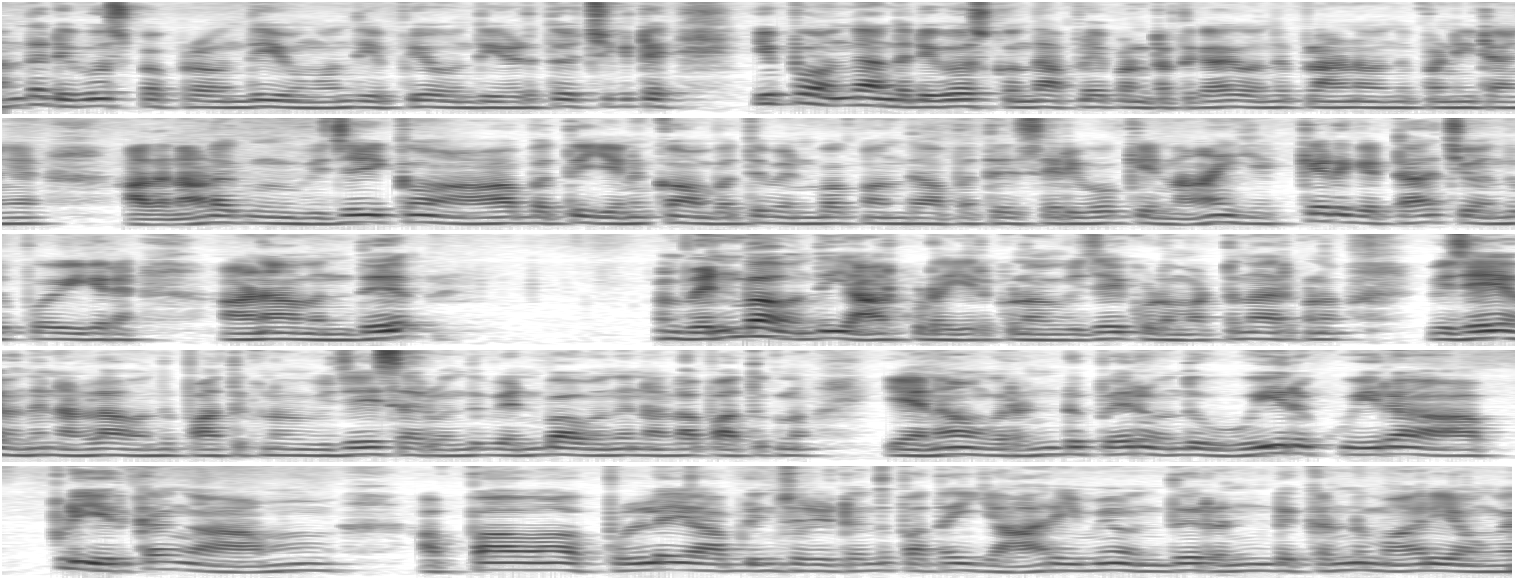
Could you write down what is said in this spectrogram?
அந்த டிவோர்ஸ் பேப்பரை வந்து இவங்க வந்து எப்படியோ வந்து எடுத்து வச்சுக்கிட்டு இப்போ வந்து அந்த டிவோர்ஸ்க்கு வந்து அப்ளை பண்ணுறதுக்காக வந்து பிளானை வந்து பண்ணிட்டாங்க. அதனால் விஜய்க்கும் ஆபத்து எனக்கும் ஆபத்து வெண்பாக்கும் வந்து ஆபத்து. சரி ஓகே நான் எக்கேடு கெட்டாச்சும் வந்து போய்கிறேன் ஆனால் வந்து வெண்பா வந்து யார் கூட இருக்கணும்? விஜய் கூட மட்டும்தான் இருக்கணும். விஜயை வந்து நல்லா வந்து பார்த்துக்கணும். விஜய் சார் வந்து வெண்பா வந்து நல்லா பார்த்துக்கணும். ஏன்னா அவங்க ரெண்டு பேரும் வந்து உயிருக்கு உயிராக இப்படி இருக்காங்க? அம் அப்பாவா பிள்ளையா அப்படின்னு சொல்லிட்டு வந்து பார்த்தா யாரையுமே வந்து ரெண்டு கண்ணு மாறி அவங்க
